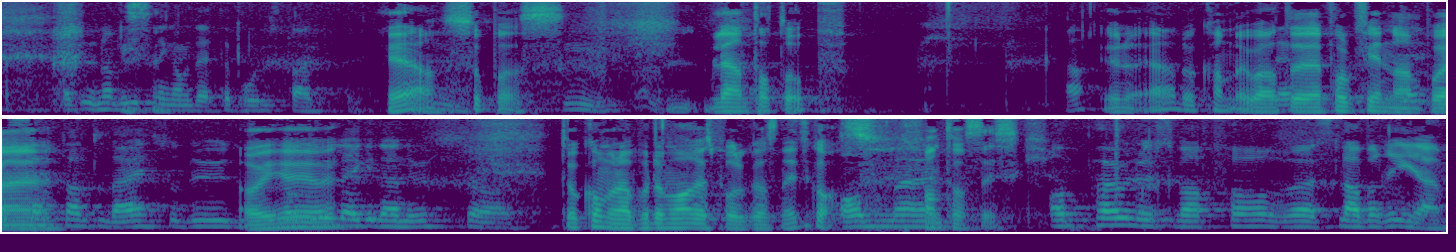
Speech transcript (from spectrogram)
undervisning om dette på onsdag. Ja, såpass. Mm. Ble den tatt opp? Ja. Da kan det være at eh, folk finner den på Jeg den til deg, så du, oi, oi, oi. legger den ut. Så. Da kommer den på Damaris-podkasten etter hvert. Eh, Fantastisk. Om Paulus var for slaveriet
